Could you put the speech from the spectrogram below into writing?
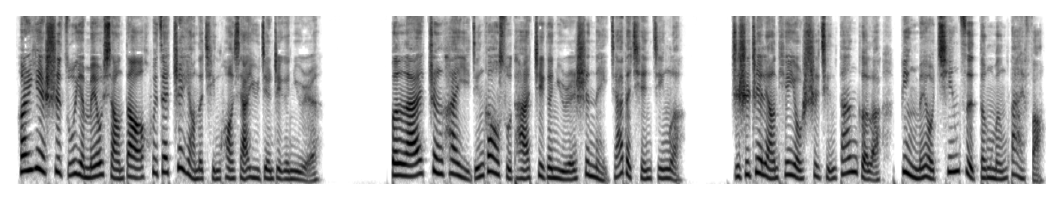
而叶氏族也没有想到会在这样的情况下遇见这个女人。本来郑汉已经告诉他这个女人是哪家的千金了。只是这两天有事情耽搁了，并没有亲自登门拜访，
